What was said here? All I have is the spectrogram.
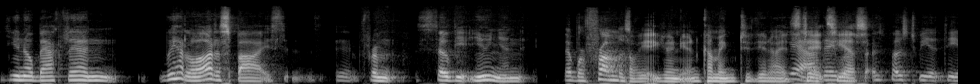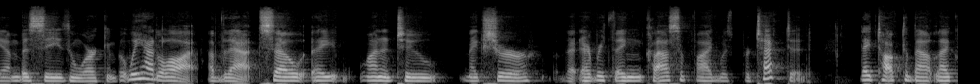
You know, back then we had a lot of spies uh, from Soviet Union. That were from the Soviet Union coming to the United States, they yes. were supposed to be at the embassies and working, but we had a lot of that. So they wanted to make sure that everything classified was protected. They talked about like,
